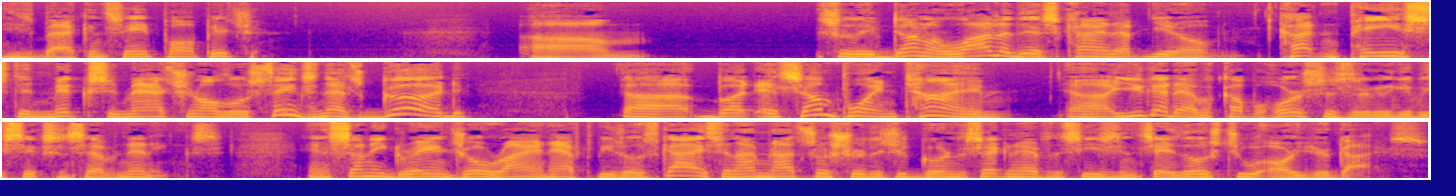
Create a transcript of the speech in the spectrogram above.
He's back in St. Paul pitching. Um, so they've done a lot of this kind of, you know, cut and paste and mix and match and all those things, and that's good. Uh, but at some point in time, uh, you got to have a couple horses that are going to give you six and seven innings. And Sonny Gray and Joe Ryan have to be those guys, and I'm not so sure that you go in the second half of the season and say those two are your guys.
